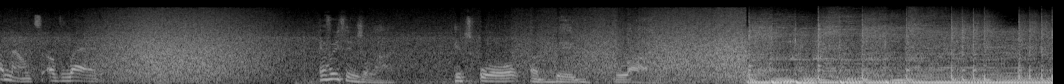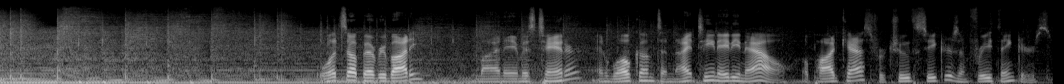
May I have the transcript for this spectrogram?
amounts of lead. Everything's a lie. It's all a big lie. What's up, everybody? My name is Tanner, and welcome to 1980 Now, a podcast for truth seekers and free thinkers.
